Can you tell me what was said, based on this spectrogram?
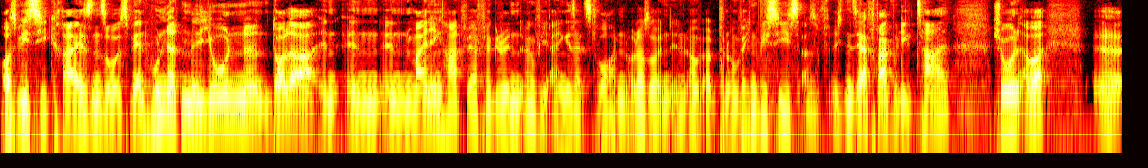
aus VC-Kreisen, so, es wären 100 Millionen Dollar in, in, in Mining-Hardware für Grin irgendwie eingesetzt worden oder so, in, in, von irgendwelchen VCs. Also, eine sehr fragwürdige Zahl schon, aber, äh,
